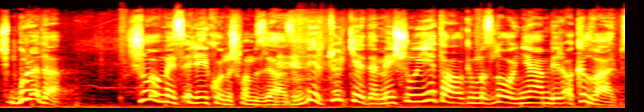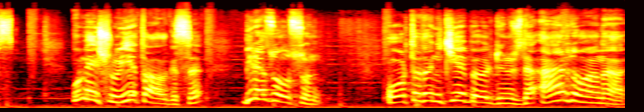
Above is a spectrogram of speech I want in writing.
Şimdi burada şu meseleyi konuşmamız lazım. Bir, Türkiye'de meşruiyet algımızla oynayan bir akıl var bizim. Bu meşruiyet algısı biraz olsun ortadan ikiye böldüğünüzde Erdoğan'a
